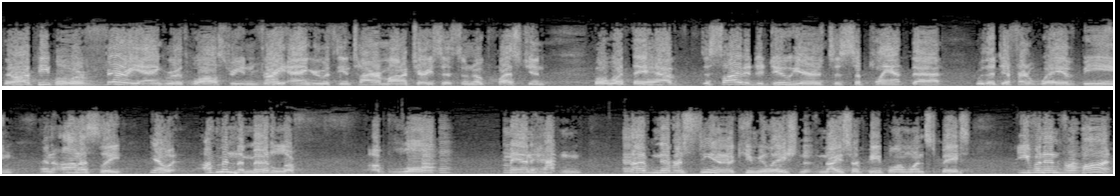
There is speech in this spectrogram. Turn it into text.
There are people who are very angry with Wall Street and very angry with the entire monetary system, no question. But what they have decided to do here is to supplant that with a different way of being. And honestly, you know, I'm in the middle of, of low Manhattan, and I've never seen an accumulation of nicer people in one space, even in Vermont.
